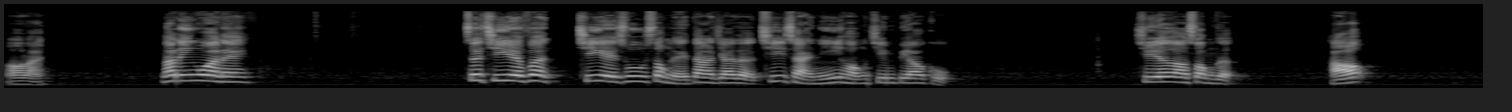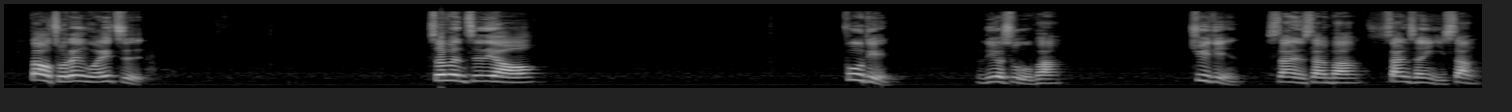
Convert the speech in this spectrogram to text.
好，来，那另外呢，这七月份七月初送给大家的七彩霓虹金标股，七月二号送的，好。到昨天为止，这份资料哦，附顶六十五趴，巨顶三十三趴，三成以上，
